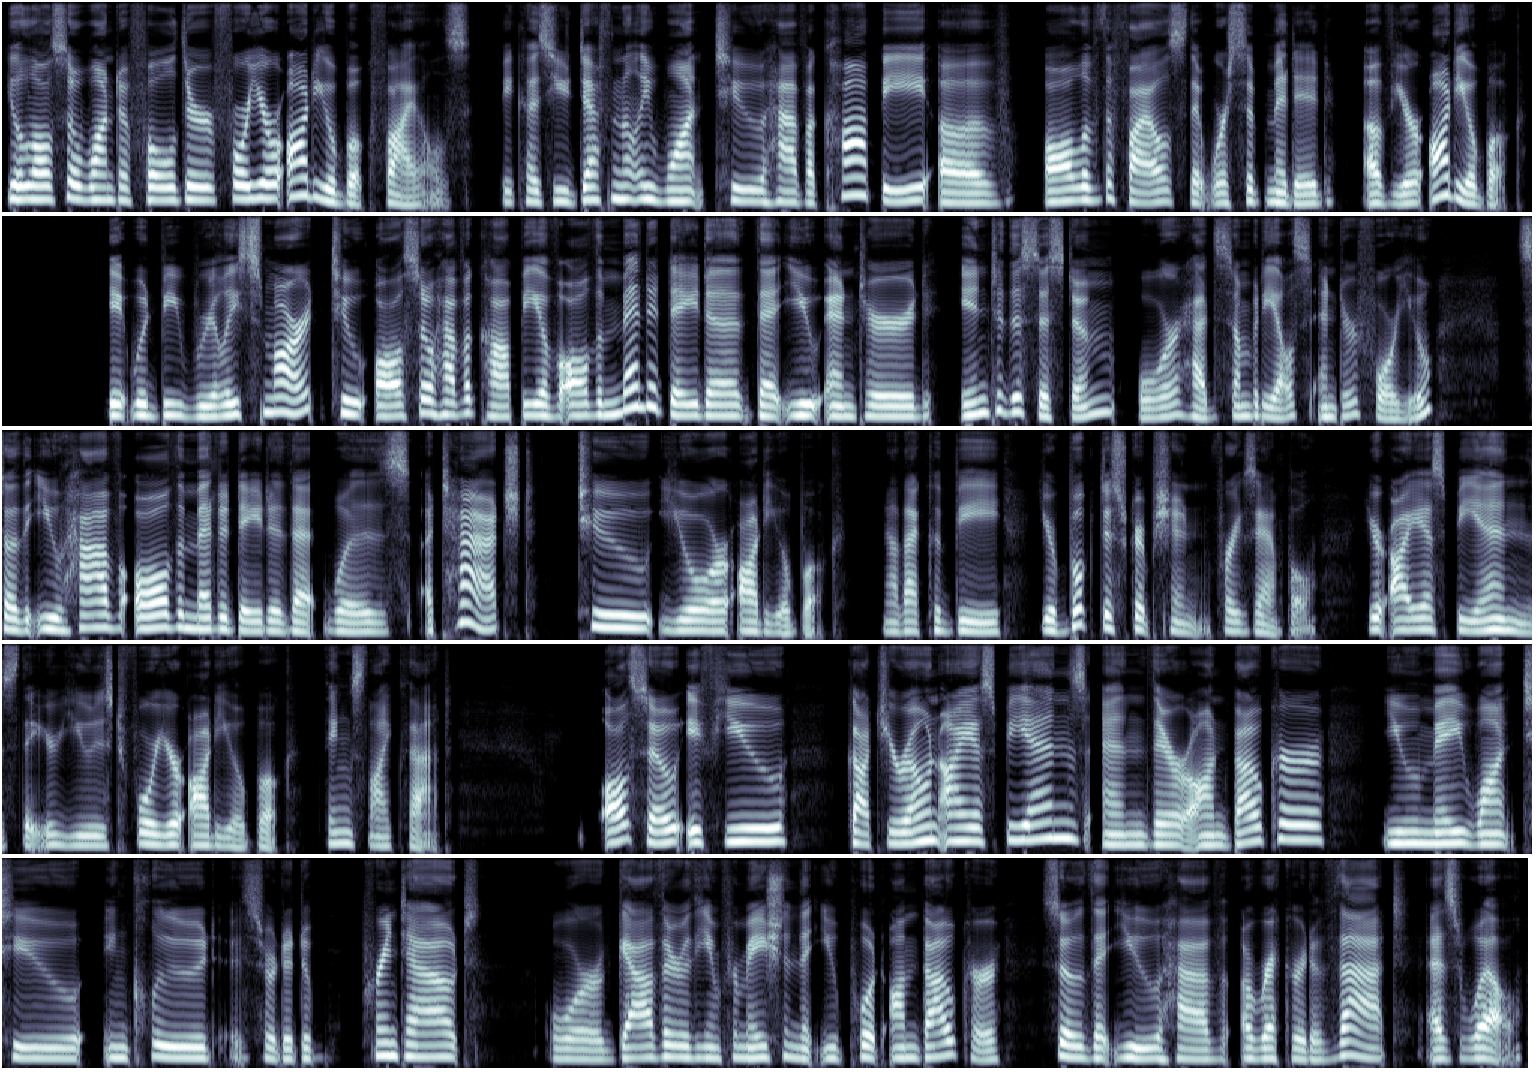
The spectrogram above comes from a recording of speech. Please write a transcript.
You'll also want a folder for your audiobook files because you definitely want to have a copy of all of the files that were submitted of your audiobook. It would be really smart to also have a copy of all the metadata that you entered into the system or had somebody else enter for you so that you have all the metadata that was attached to your audiobook. Now, that could be your book description, for example your ISBNs that you're used for your audiobook, things like that. Also, if you got your own ISBNs and they're on Bowker, you may want to include uh, sort of to print out or gather the information that you put on Bowker so that you have a record of that as well.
